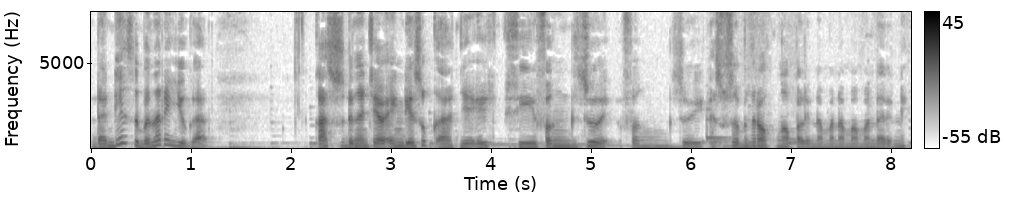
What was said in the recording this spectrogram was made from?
dan dia sebenarnya juga kasus dengan cewek yang dia suka jadi si Feng Zui Feng Zui eh, susah bener aku ngapalin nama-nama Mandarin nih.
